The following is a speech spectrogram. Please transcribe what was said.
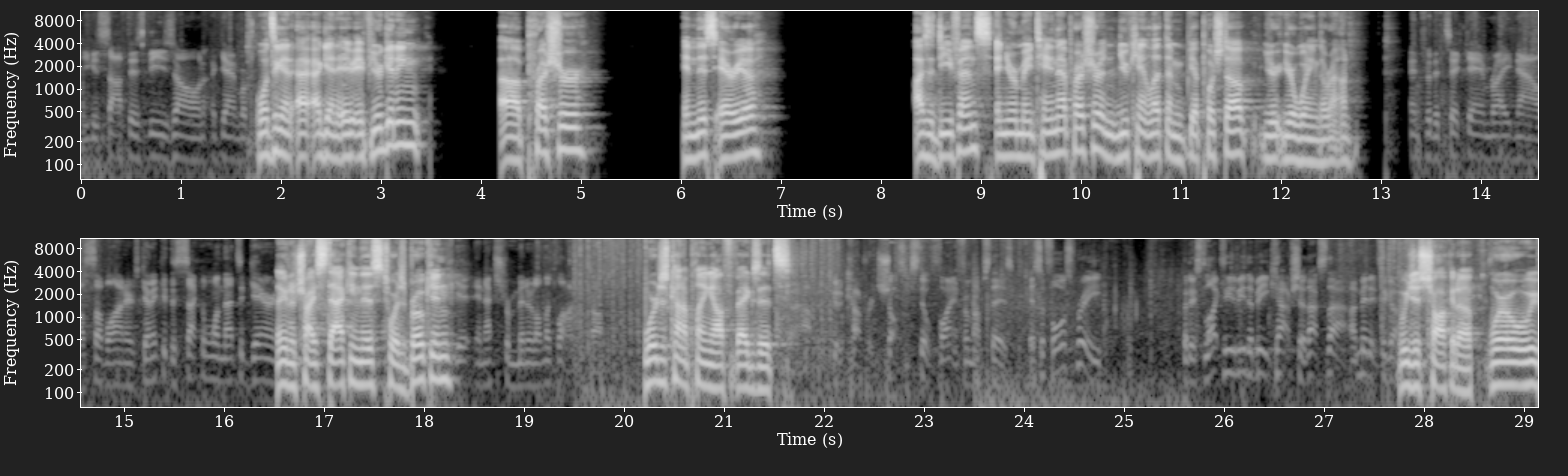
You can stop this B zone again. Once again, again, if, if you're getting uh, pressure in this area as a defense and you're maintaining that pressure and you can't let them get pushed up, you're you're winning the round. in for the tick game right now. Subliner's gonna get the second one. That's a guarantee. They're gonna try stacking this towards broken. An extra minute on the clock. We're just kind of playing off of exits. Good coverage. Shots is still fighting from upstairs. It's a force spree, but it's likely to be the B capture. That's that. A minute to go. we just chalk it up. Where we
